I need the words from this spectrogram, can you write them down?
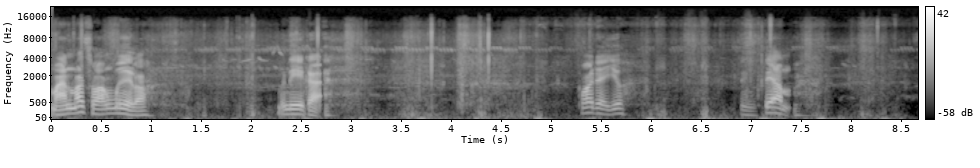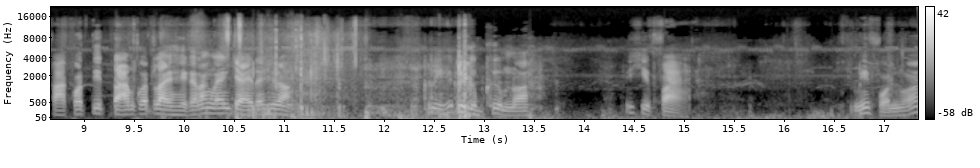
หมานมาสองมือเหรอมื่อนี้กะพ่อได้อยู่หนึ่งเต้มฝากกดติดตามกดไลค์ให้กำลังแรงใจด้วยพี่น้องนี้ที่เป็นกึมๆเนาะ พี่ขีบฝ่า มีฝนวะ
